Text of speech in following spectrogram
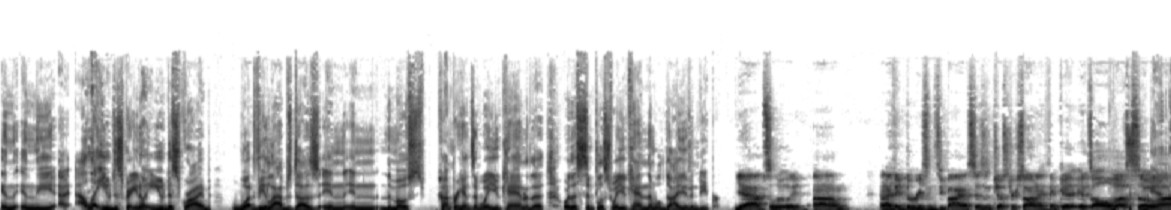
in in the I'll let you describe. You know, you describe what Vi Labs does in in the most comprehensive way you can or the or the simplest way you can, then we'll dive even deeper. Yeah, absolutely. Um, and I think the recency bias isn't just your son. I think it, it's all of us. So yeah. uh,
